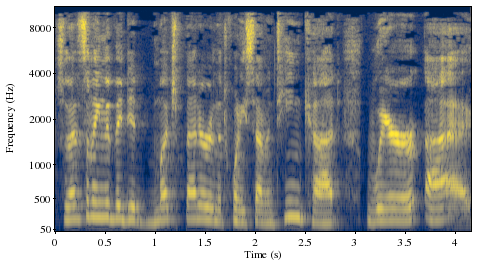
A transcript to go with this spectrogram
So that's something that they did much better in the 2017 cut, where uh,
